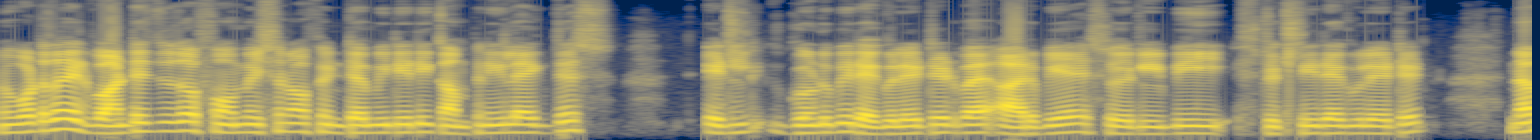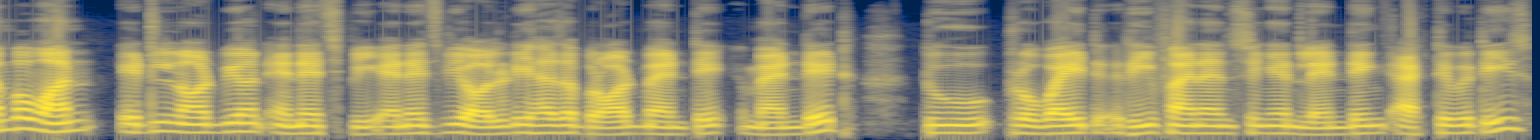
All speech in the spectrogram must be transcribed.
Now, what are the advantages of formation of intermediary company like this? it's going to be regulated by RBI, so it will be strictly regulated. Number one, it will not be on NHB. NHB already has a broad mandate to provide refinancing and lending activities.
